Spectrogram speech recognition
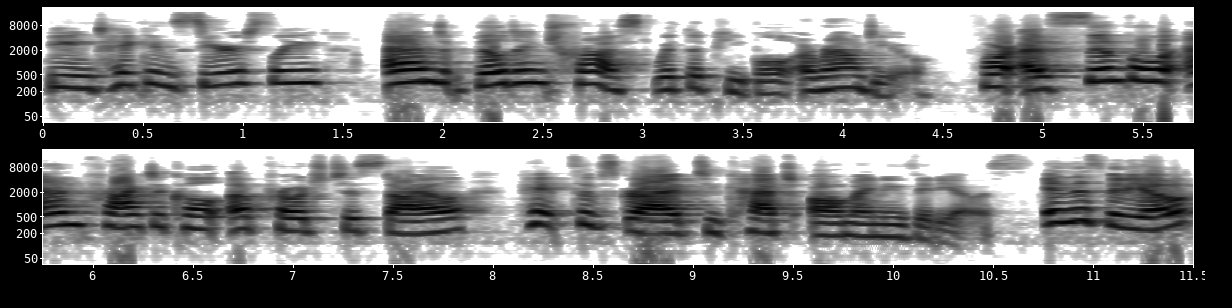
being taken seriously, and building trust with the people around you. For a simple and practical approach to style, hit subscribe to catch all my new videos. In this video,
